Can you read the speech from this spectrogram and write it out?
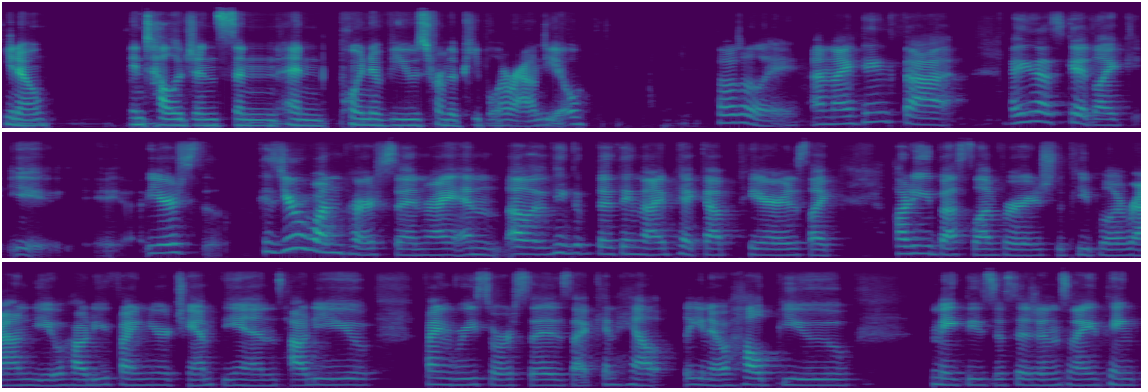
you know intelligence and and point of views from the people around you Totally. And I think that, I think that's good. Like you, you're, because you're one person, right? And I think the thing that I pick up here is like, how do you best leverage the people around you? How do you find your champions? How do you find resources that can help, you know, help you make these decisions? And I think,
